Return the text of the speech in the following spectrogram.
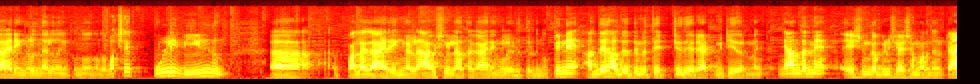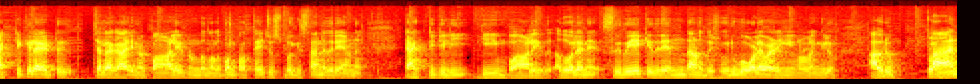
കാര്യങ്ങളും നിലനിൽക്കുന്നു എന്നുള്ളത്. പക്ഷേ പുള്ളി വീണ്ടും പല കാര്യങ്ങൾ ആവശ്യമില്ലാത്ത കാര്യങ്ങൾ എടുത്തിടുന്നു. പിന്നെ അദ്ദേഹം അദ്ദേഹത്തിന്റെ തെറ്റ് ഇതുവരെ അഡ്മിറ്റ് ചെയ്തിട്ടുണ്ട്. ഞാൻ തന്നെ ഏഷ്യൻ കപ്പിന് ശേഷം പറഞ്ഞു ടാക്ടിക്കലായിട്ട് ചില കാര്യങ്ങൾ പാളിയിട്ടുണ്ടെന്നുള്ളത് ഇപ്പം പ്രത്യേകിച്ച് ഉസ്ബെക്കിസ്ഥാനെതിരെയാണ് ടാക്ടിക്കലി ഗെയിം പാളിയത്. അതുപോലെ തന്നെ സിറിയക്കെതിരെ എന്താണ് ഉദ്ദേശം? ഒരു ഗോളെ വഴങ്ങിയുള്ളെങ്കിലും ആ ഒരു പ്ലാൻ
